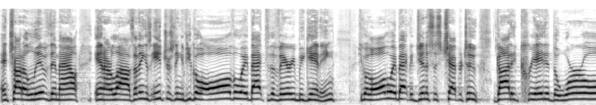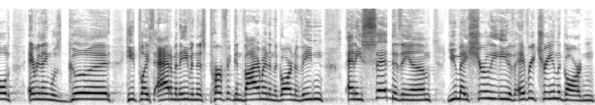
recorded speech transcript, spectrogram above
and try to live them out in our lives? I think it's interesting if you go all the way back to the very beginning you go all the way back to Genesis chapter 2, God had created the world. Everything was good. He had placed Adam and Eve in this perfect environment in the Garden of Eden. And He said to them, You may surely eat of every tree in the garden,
